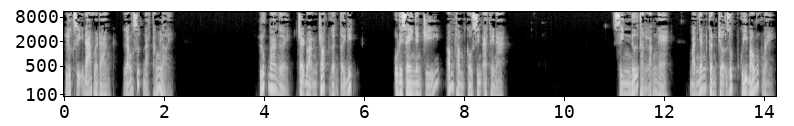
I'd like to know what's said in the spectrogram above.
lực sĩ đã và đang gắng sức đạt thắng lợi. Lúc ba người chạy đoạn chót gần tới đích, Odyssey nhân trí âm thầm cầu xin Athena. Xin nữ thần lắng nghe, bản nhân cần trợ giúp quý báu lúc này.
